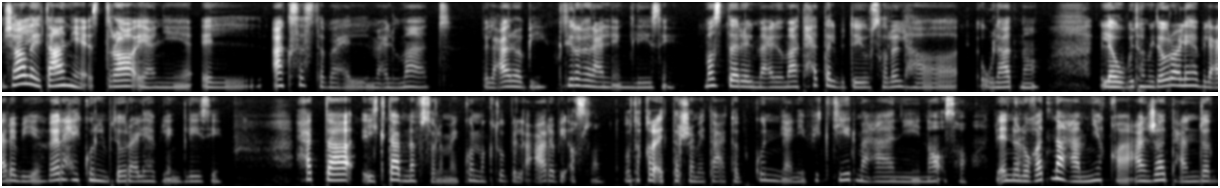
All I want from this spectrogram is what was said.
شغلة تانية إسراء يعني الأكسس تبع المعلومات بالعربي كتير غير عن الإنجليزي. مصدر المعلومات حتى اللي بده يوصل لها أولادنا. لو بدهم يدوروا عليها بالعربي غير رح يكون اللي بدوروا عليها بالإنجليزي. حتى الكتاب نفسه لما يكون مكتوب بالعربي أصلا وتقرأ الترجمة تاعته بكون يعني في كتير معاني ناقصة لأنه لغتنا عميقة عن جد عن جد.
